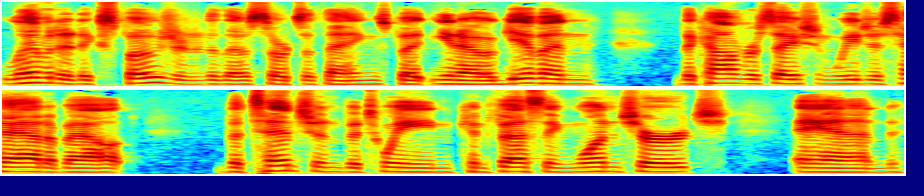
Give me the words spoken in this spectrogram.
limited exposure to those sorts of things, but you know, given the conversation we just had about the tension between confessing one church and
